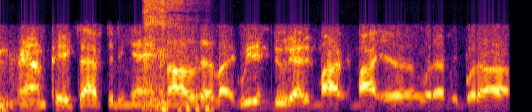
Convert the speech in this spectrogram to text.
Instagram pics after the game and all of that. Like we didn't do that in my in my era or whatever. But uh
